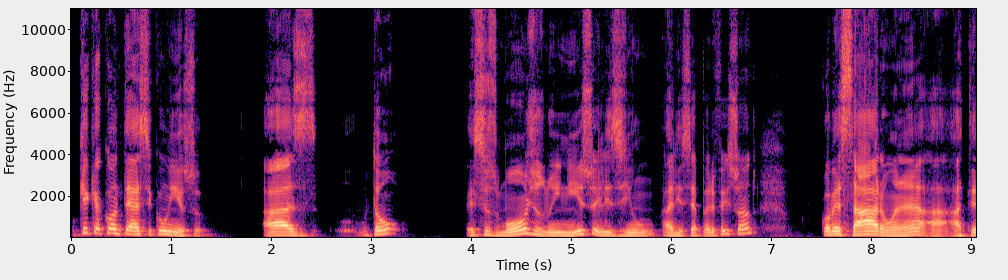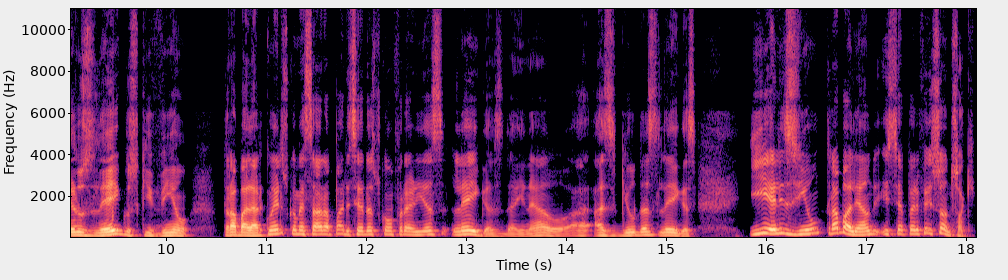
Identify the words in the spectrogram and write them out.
O que, que acontece com isso? As, então, esses monges, no início, eles iam ali se aperfeiçoando, começaram né, a, a ter os leigos que vinham trabalhar com eles, começaram a aparecer as confrarias leigas, daí, né, as guildas leigas. E eles iam trabalhando e se aperfeiçoando, só que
